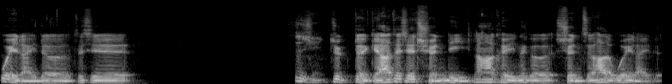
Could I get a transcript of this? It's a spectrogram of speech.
未来的这些，事情，就对给他这些权利，让他可以那个选择他的未来的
